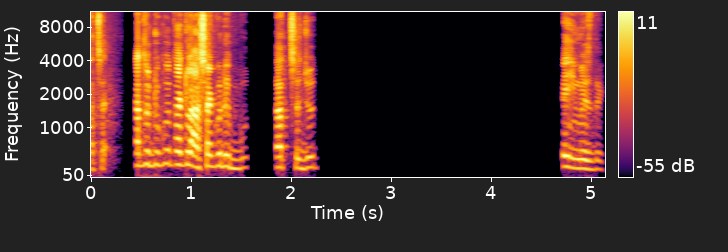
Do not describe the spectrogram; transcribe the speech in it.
আচ্ছা এতটুকু থাকলে আশা করি বুঝতে যাচ্ছে যদি ইমেজ দেখ।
